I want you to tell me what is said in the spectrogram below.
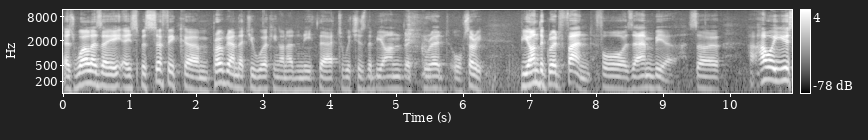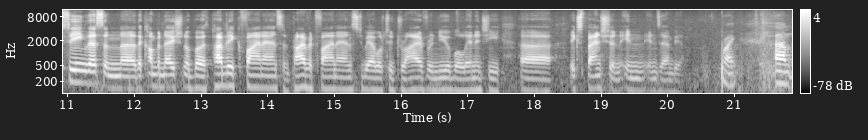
as well as a, a specific um, program that you're working on underneath that, which is the Beyond the Grid, or sorry, Beyond the Grid Fund for Zambia. So how are you seeing this and uh, the combination of both public finance and private finance to be able to drive renewable energy uh, expansion in, in Zambia? Right. Um,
